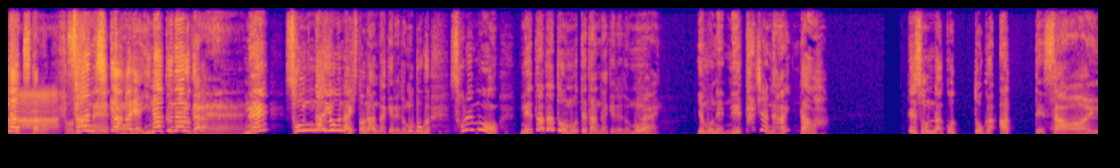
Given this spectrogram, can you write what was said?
んなっつったの、ね。3時間ありゃいなくなるから、ええ。ね？そんなような人なんだけれども僕それもネタだと思ってたんだけれども、はいいやもうねネタじゃないんだわ。でそんなことがあってさはい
